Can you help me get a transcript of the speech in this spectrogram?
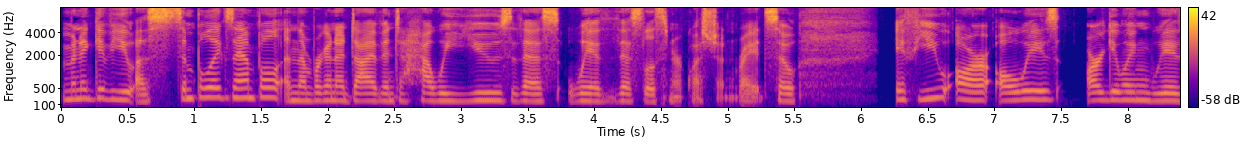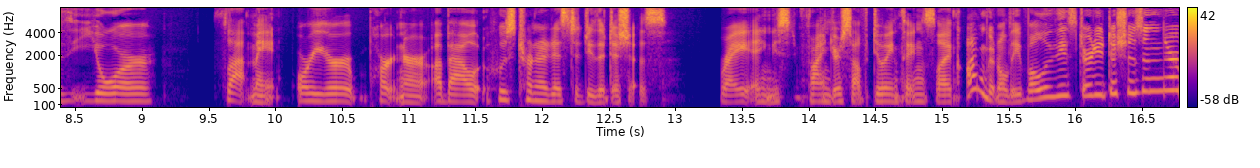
I'm going to give you a simple example and then we're going to dive into how we use this with this listener question, right? So, if you are always arguing with your flatmate or your partner about whose turn it is to do the dishes, right? And you find yourself doing things like, I'm going to leave all of these dirty dishes in their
